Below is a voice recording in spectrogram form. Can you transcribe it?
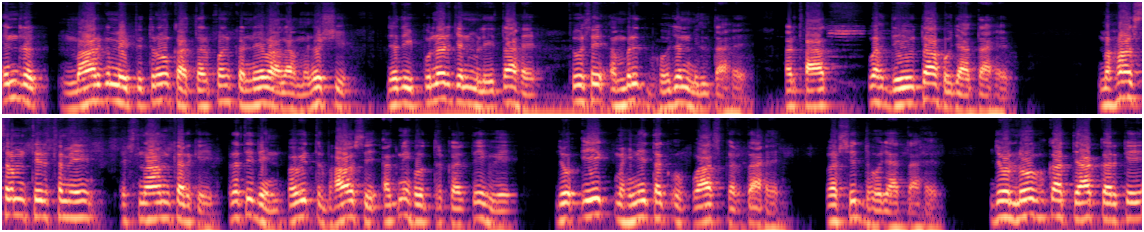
इंद्र मार्ग में पितरों का तर्पण करने वाला मनुष्य यदि पुनर्जन्म लेता है तो उसे अमृत भोजन मिलता है, अर्थात वह देवता हो जाता है। महाश्रम तीर्थ में स्नान करके प्रतिदिन पवित्र भाव से अग्निहोत्र करते हुए जो एक महीने तक उपवास करता है, वह सिद्ध हो जाता है। जो लोभ का त्याग करके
